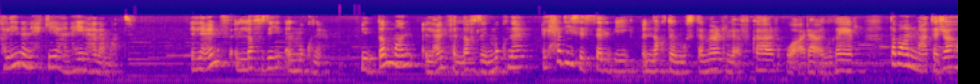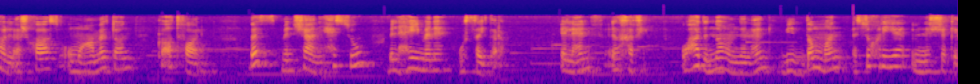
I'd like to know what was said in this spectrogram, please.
خلينا نحكي عن هاي العلامات. العنف اللفظي المقنع. بيتضمن العنف اللفظي المقنع الحديث السلبي النقد المستمر لأفكار وآراء الغير طبعا مع تجاهل الأشخاص ومعاملتهم كأطفال. بس من شان يحسوا بالهيمنة والسيطرة. العنف الخفي. وهذا النوع من العنف بيتضمن السخرية من الشكل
